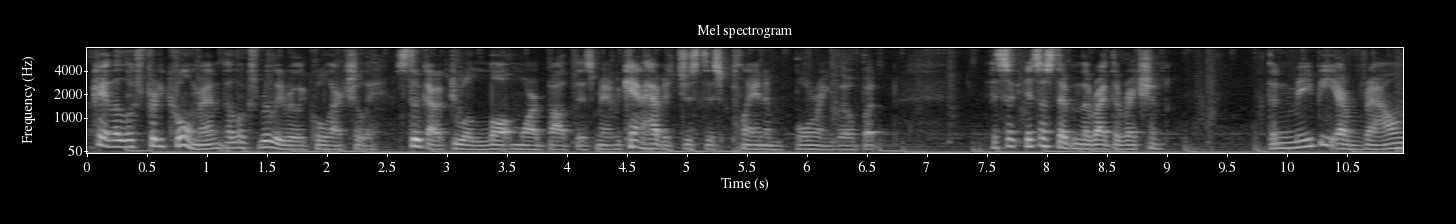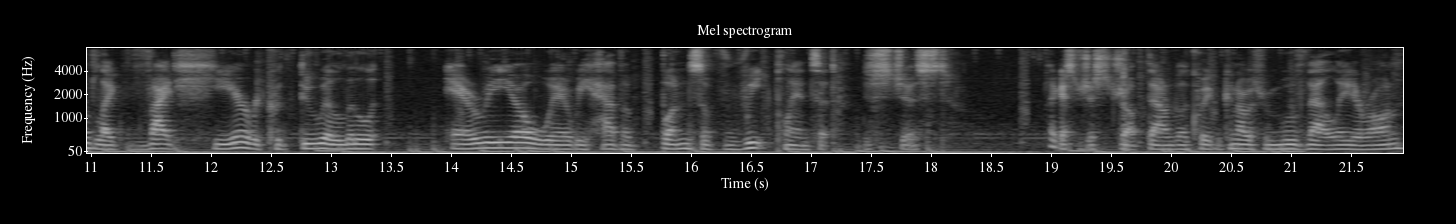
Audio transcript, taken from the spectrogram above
Okay that looks pretty cool man. That looks really really cool actually. Still gotta do a lot more about this man. We can't have it just this plain and boring though but it's a, it's a step in the right direction. Then maybe around like right here we could do a little area where we have a bunch of wheat planted. It's just, I guess we just drop down real quick. We can always remove that later on.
